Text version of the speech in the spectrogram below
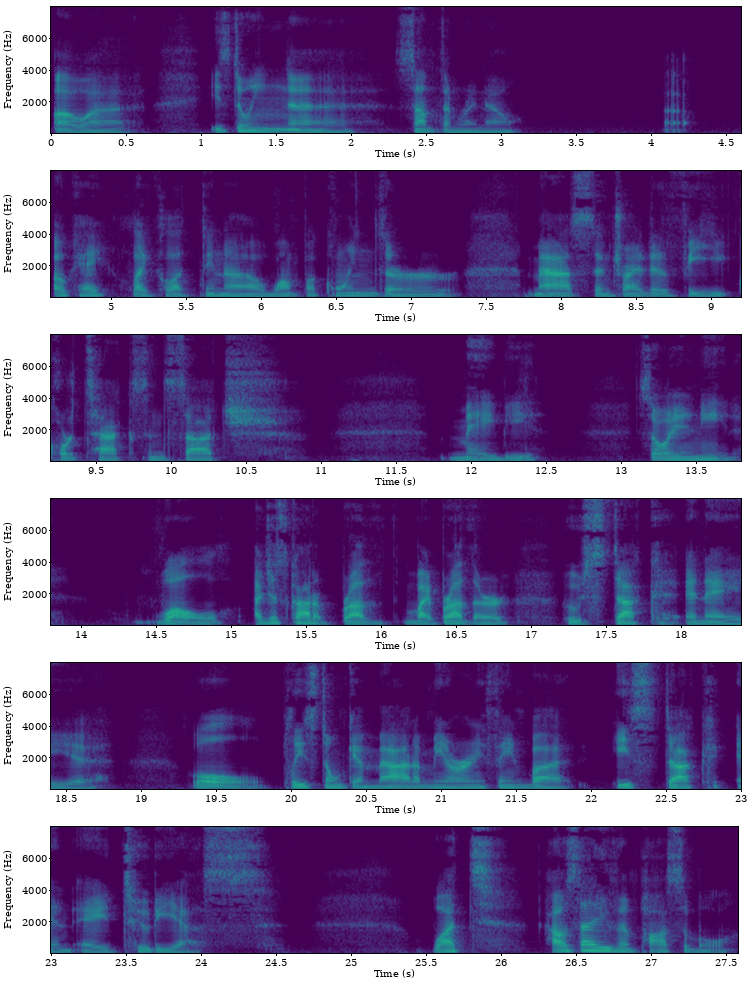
Oh, uh, he's doing uh something right now. Okay, like collecting uh Wumpa coins or masks and trying to defeat Cortex and such. Maybe. So what do you need? Well, I just got a brother, my brother, who's stuck in a. Well, please don't get mad at me or anything, but he's stuck in a 2DS. What? How's that even possible?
